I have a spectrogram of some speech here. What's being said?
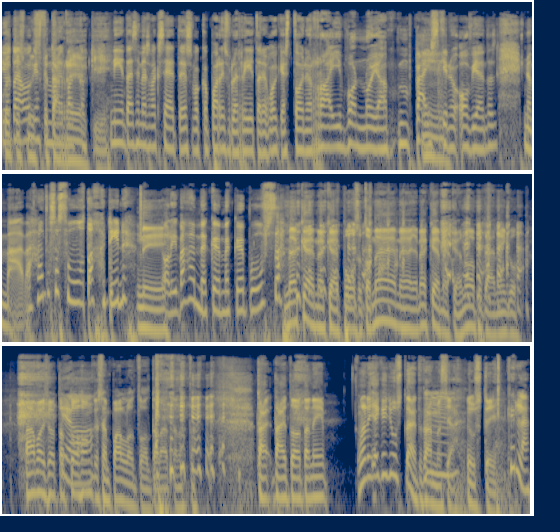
Joo, tai oikeasti vaikka, röökiä. niin, tai esimerkiksi vaikka se, että jos vaikka parisuuden riita, niin oikeasti toinen on raivonnut ja päiskinyt mm. ovien. No mä vähän tuossa suutahdin. Niin. Oli vähän mökö mökö puussa. Mökö, mökö, puusa, tuo möö, möö ja mökö, mökö. Nuo pitää niinku... Mä voisin ottaa tuon. Honkasen pallon tuolta laittanut. tai, tai tuota niin... No niin, eikö just näitä tämmöisiä mm. justiin? Kyllä.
